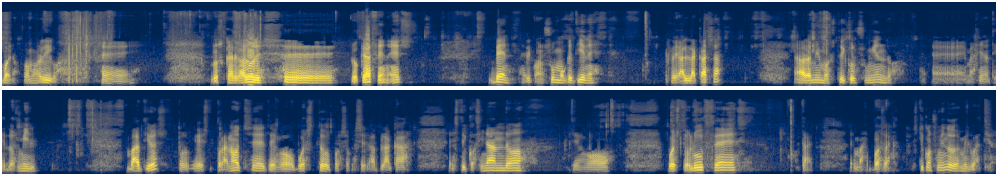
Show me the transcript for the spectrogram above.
Bueno, como os digo, eh, los cargadores lo que hacen es ven el consumo que tiene real la casa. Ahora mismo estoy consumiendo, imagínate, 2000 vatios, porque es por la noche, tengo puesto, pues, que sé, la placa, estoy cocinando, tengo puesto luces, tal. Estoy consumiendo 2000 vatios.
